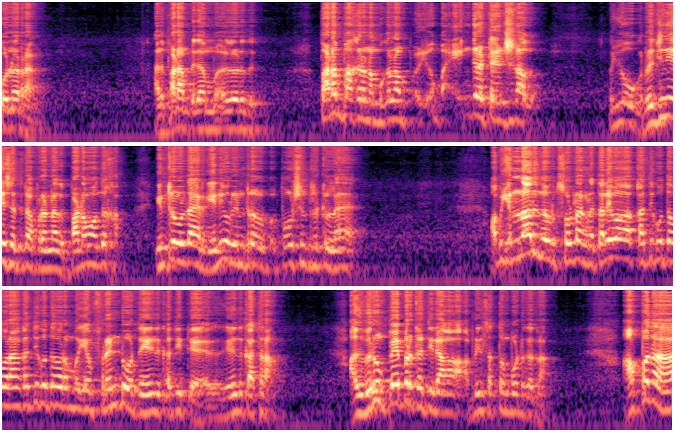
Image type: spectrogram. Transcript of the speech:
கொண்டுறாங்க அது படம் அப்படி தான் வருது படம் பார்க்குற நமக்கெல்லாம் ஐயோ பயங்கர டென்ஷன் ஆகுது. ஐயோ ரஜினியை செத்துட்டு அப்புறம் என்ன அது படம் வந்து இன்டர்வல் தான் இருக்குது இனி ஒரு இன்டர்வல் போர்ஷன் இருக்குல்ல. அப்போ எல்லாரும் இந்த சொல்கிறாங்க தலைவா கத்தி குத்த வரான் கத்தி குத்த வரான் என் ஃப்ரெண்டு ஒருத்தன் எழுந்து கத்திட்டு எழுந்து கத்துறான். அது வெறும் பேப்பர் கத்திரா அப்படின்னு சத்தம் போட்டு கத்துறான் அப்போ தான்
